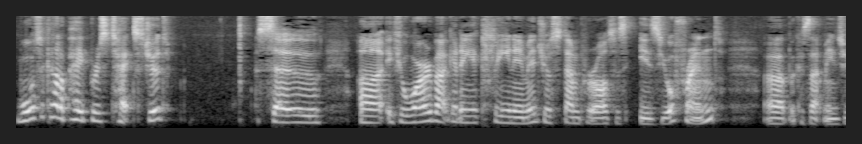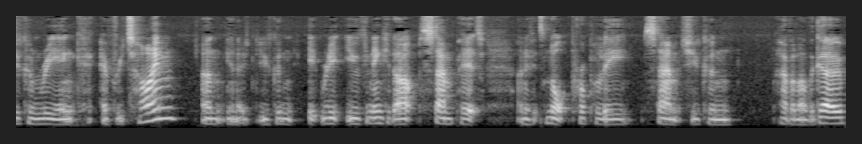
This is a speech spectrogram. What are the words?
Watercolour paper is textured, so uh, if you're worried about getting a clean image, your Stamparatus is your friend. uh, because that means you can re-ink every time and you know you can it re- you can ink it up, stamp it, and if it's not properly stamped, you can have another go.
